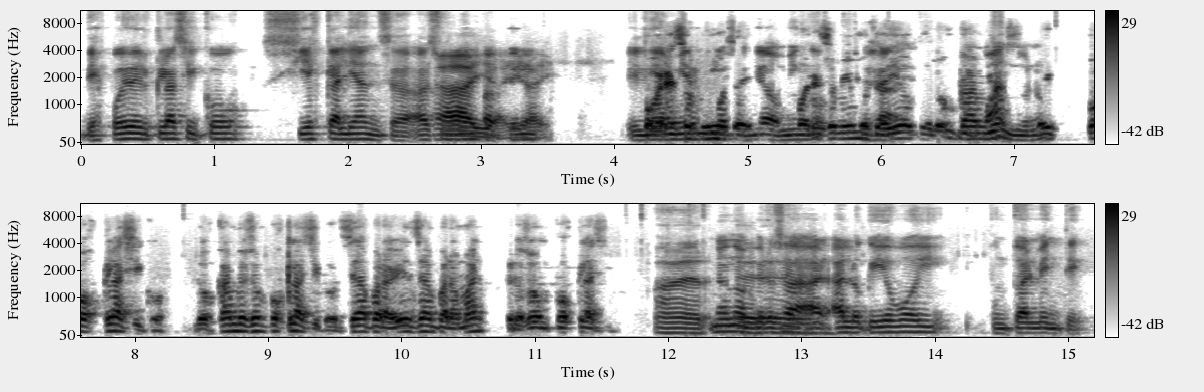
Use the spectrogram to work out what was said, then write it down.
después del clásico si es que Alianza hace un Ay, ay, papel ay. el Por eso mismo te-? Por eso mismo O sea, te digo que los cambios ¿cuándo, no? es post-clásico. Los cambios son post-clásicos, sea para bien, sea para mal, pero son post-clásicos. A ver. No, no, pero o sea, a, eh, a lo que yo voy puntualmente.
